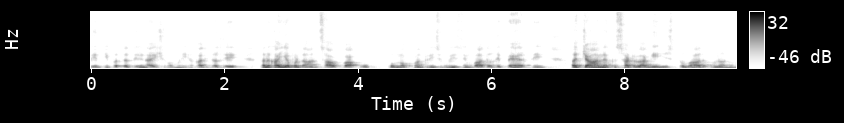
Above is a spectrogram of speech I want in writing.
ਬੇਨਤੀ ਪੱਤਰ ਦੇਣ ਆਏ ਸ਼੍ਰੋਮਣੀ ਅਕਾਲੀ ਦਲ ਦੇ ਤਨਖਾਹੀਆ ਪ੍ਰਧਾਨ ਸਾਬਕਾ ਉਪ ਮੁੱਖ ਮੰਤਰੀ ਸੁਖਬੀਰ ਸਿੰਘ ਬਾਦਲ ਦੇ ਪੈਰ ਤੇ ਅਚਾਨਕ ਸੱਟ ਲੱਗੀ ਇਸ ਤੋਂ ਬਾਅਦ ਉਹਨਾਂ ਨੂੰ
